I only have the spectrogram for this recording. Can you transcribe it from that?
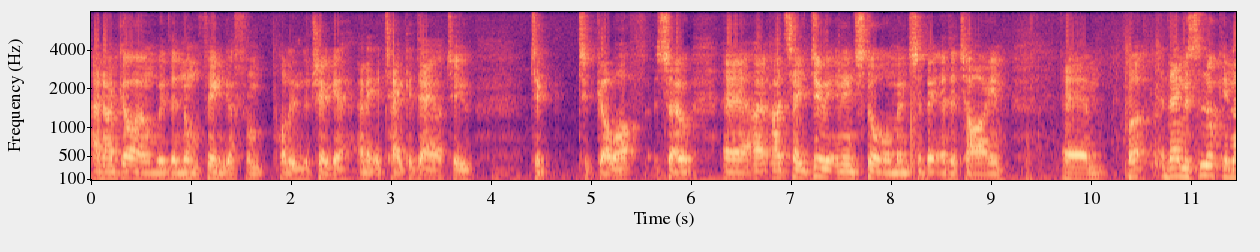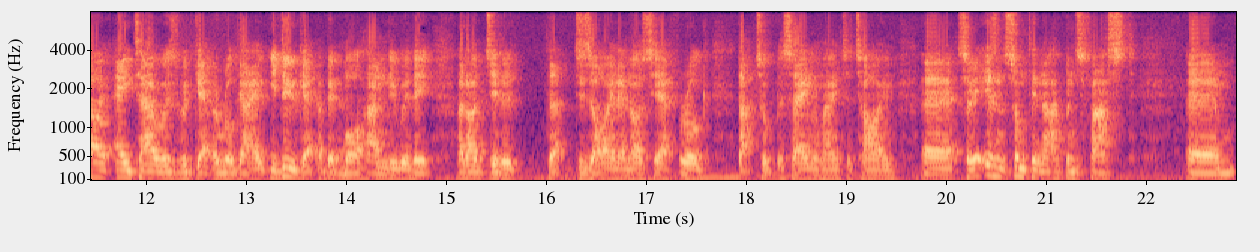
and I'd go home with a numb finger from pulling the trigger, and it'd take a day or two to to go off. So uh, I, I'd say do it in instalments, a bit at a time. Um, but they was looking like eight hours would get a rug out. You do get a bit more handy with it, and I did a, that design an ICF rug. That took the same amount of time. Uh, so it isn't something that happens fast. Um,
